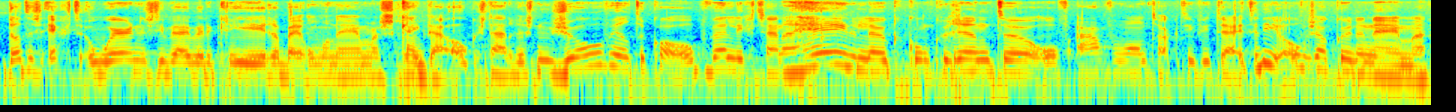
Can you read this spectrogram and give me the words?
dat is echt awareness die wij willen creëren bij ondernemers. Kijk daar ook eens naar. Er is nu zoveel te koop. Wellicht zijn er hele leuke concurrenten of aanverwante activiteiten... die je over zou kunnen nemen.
